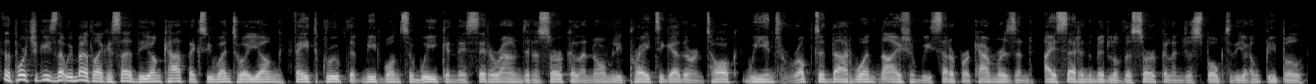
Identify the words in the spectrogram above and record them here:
the Portuguese that we met, like I said, the young Catholics, we went to a young faith group that meet once a week and they sit around in a circle and normally pray together and talk. We interrupted that one night and we set up our cameras and I sat in the middle of the circle and just spoke to the young people.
